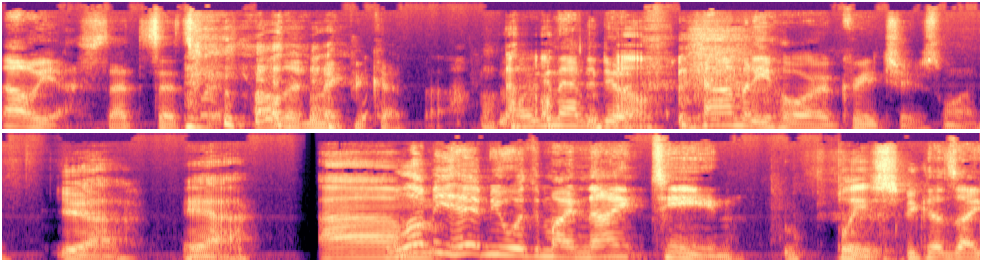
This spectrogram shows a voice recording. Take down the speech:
oh yes, that's that's good. Paul didn't make the cut though. We're gonna have to do no. a comedy horror creatures one. Yeah, yeah. Um, let me hit you with my 19 please. because I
